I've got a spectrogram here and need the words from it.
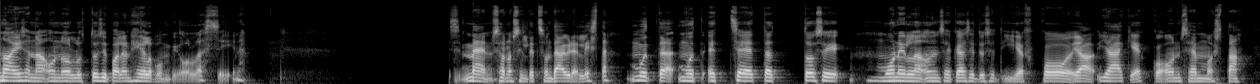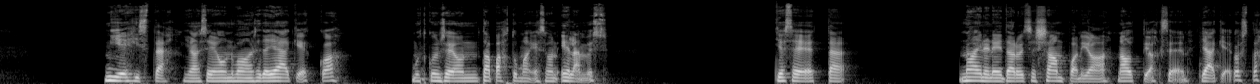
naisena on ollut tosi paljon helpompi olla siinä – mä en sano silti, että se on täydellistä, mutta, mutta et se, että tosi monilla on se käsitys, että IFK ja jääkiekko on semmoista miehistä ja se on vaan sitä jääkiekkoa, mutta kun se on tapahtuma ja se on elämys. Ja se, että nainen ei tarvitse champagnea nauttiakseen jääkiekosta.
